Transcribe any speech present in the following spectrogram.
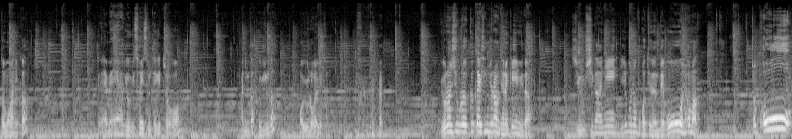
넘어가니까? 애매하게 여기 서 있으면 되겠죠? 아닌가? 여긴가? 어 여기로 가야겠다. 이런 식으로 끝까지 생존하면 되는 게임입니다. 지금 시간이 1분 정도 버텨야 되는데 오 잠깐만! 점프 오!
